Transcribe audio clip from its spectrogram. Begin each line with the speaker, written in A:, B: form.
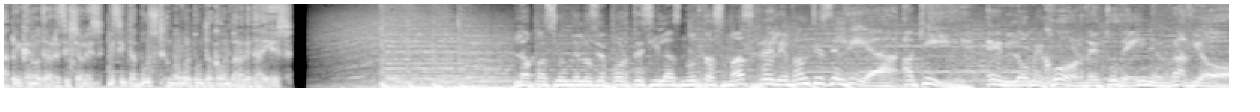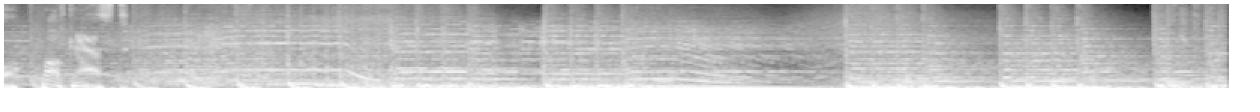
A: Aplican otras restricciones. Visita boostmobile.com para detalles.
B: La pasión de los deportes y las notas más relevantes del día, aquí, en lo mejor de tu DN Radio Podcast.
